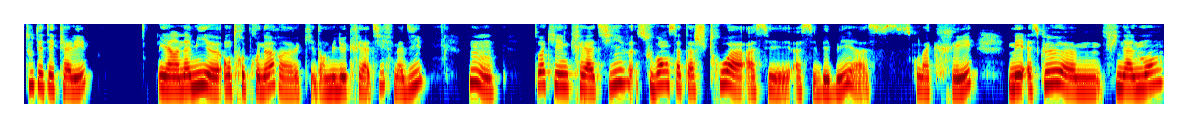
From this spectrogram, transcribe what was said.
tout était calé. Et un ami euh, entrepreneur euh, qui est dans le milieu créatif m'a dit hmm, toi qui es une créative, souvent on s'attache trop à, ces, à bébés, à ce qu'on a créé, mais est-ce que euh, finalement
